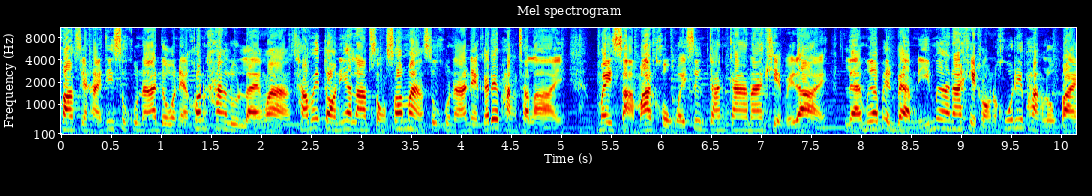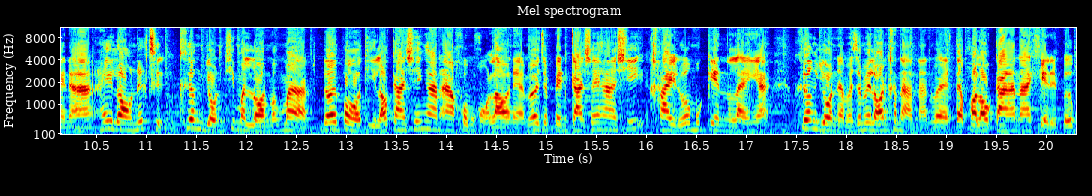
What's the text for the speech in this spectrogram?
ความเสียหายที่สุคุนะโดนเนี่ยค่อนข้างรุนแรงมากทำให้ตอนนี้อารามส่งซ่อนมาของสุคุนะเนี่ยก็ได้พังทลาย ไม่สามารถคงไว้ซึ่งการกาอาณาเขตไว้ได้ และเมื่อเป็นแบบนี้เมื่ออาณาเขตของทั้งคู่ได้พังลงไปนะฮะให้ลองนึกถึงเครื่องยนต์ที่มันร้อนมากๆ โดยปกติแล้วการใช้งานอาคมของเราเนี่ยไม่ว่าจะเป็นการใช้ฮาชิไคหรือว่ามุกเกนอะไรเงี้ยเครื่องยนต์เนี่ยมันจะไม่ร้อนขนาดนั้นเว้ยแต่พอเรากาอาณาเขตไปปุ๊บ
